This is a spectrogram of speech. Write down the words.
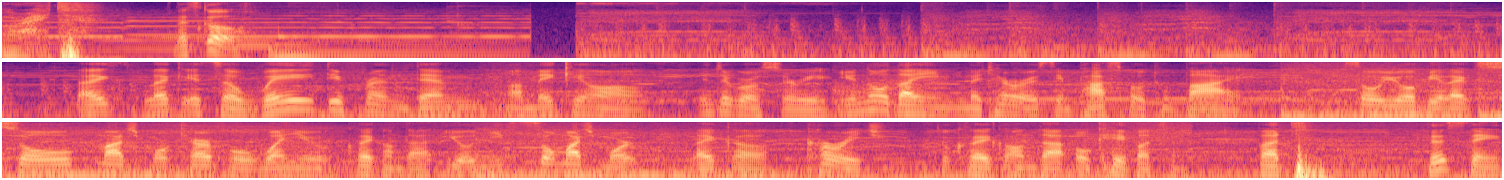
Alright, let's go. Like, like it's a way different than uh, making a integral series. You know that in material is impossible to buy. So you'll be like so much more careful when you click on that. You'll need so much more like uh, courage to click on that OK button. But this thing,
